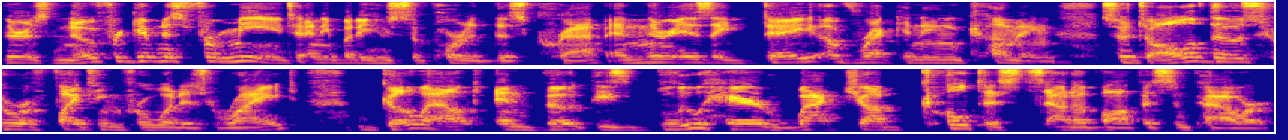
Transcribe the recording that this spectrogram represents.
There is no forgiveness for me to anybody who supported this crap, and there is a day of reckoning coming. So, to all of those who are fighting for what is right, go out and vote these blue haired whack job cultists out of office and power.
